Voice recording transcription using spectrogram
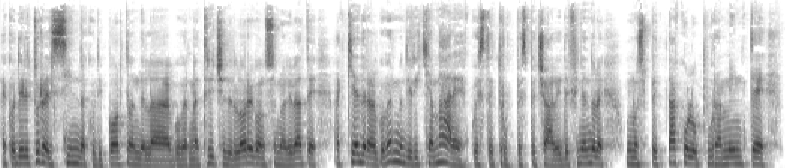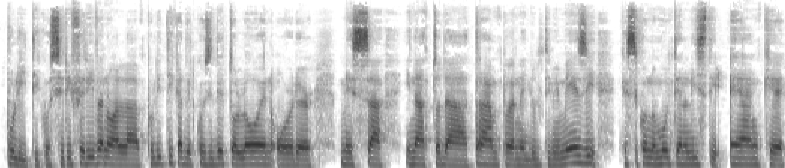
Ecco, addirittura il sindaco di Portland e la governatrice dell'Oregon sono arrivate a chiedere al governo di richiamare queste truppe speciali, definendole uno spettacolo puramente politico. Si riferivano alla politica del cosiddetto law and order messa in atto da Trump negli ultimi mesi, che secondo molti analisti è anche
